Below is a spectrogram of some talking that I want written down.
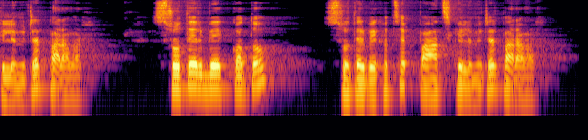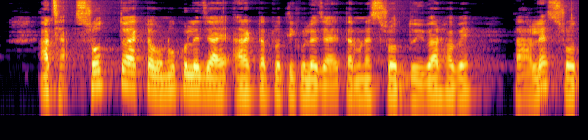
কিলোমিটার পার আওয়ার। স্রোতের বেগ কত? স্রোতের বেগ হচ্ছে পাঁচ কিলোমিটার পার আওয়ার। আচ্ছা স্রোত তো একটা অনুকূলে যায় আর একটা প্রতিকূলে যায়, তার মানে স্রোত দুইবার হবে। তাহলে স্রোত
